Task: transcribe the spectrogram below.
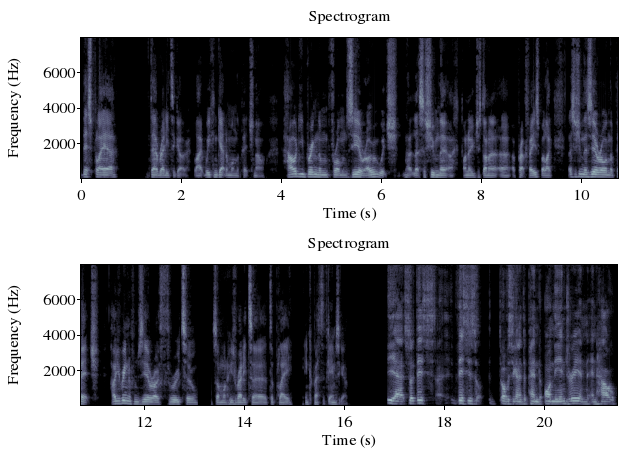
this player, they're ready to go. Like we can get them on the pitch now how do you bring them from zero, which let's assume that I know you've just done a, a, prep phase, but like let's assume they're zero on the pitch. How do you bring them from zero through to someone who's ready to to play in competitive games again? Yeah, so this this is obviously going to depend on the injury and and how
